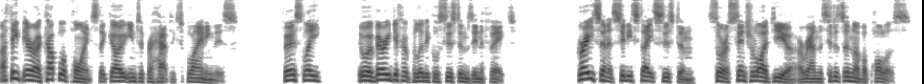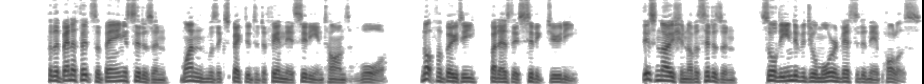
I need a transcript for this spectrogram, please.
I think there are a couple of points that go into perhaps explaining this. Firstly, there were very different political systems in effect. Greece and its city state system saw a central idea around the citizen of a polis. For the benefits of being a citizen, one was expected to defend their city in times of war, not for booty, but as their civic duty. This notion of a citizen saw the individual more invested in their polis.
